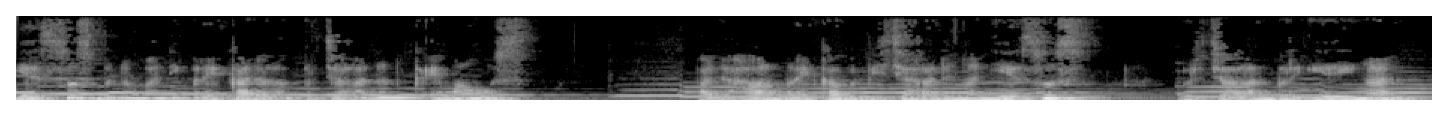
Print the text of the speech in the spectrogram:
Yesus menemani mereka dalam perjalanan ke Emmaus. Padahal mereka berbicara dengan Yesus, berjalan beriringan.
